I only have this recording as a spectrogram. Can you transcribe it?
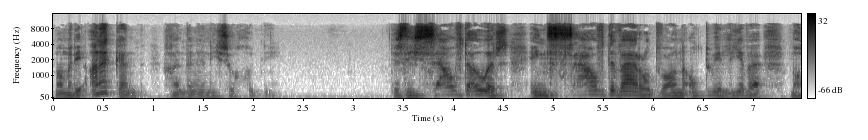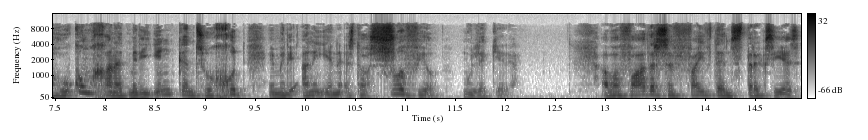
maar met die ander kind gaan dinge nie so goed nie. Dis dieselfde ouers en selfde wêreld waarin al twee lewe, maar hoekom gaan dit met die een kind so goed en met die ander een is daar soveel moeilikhede? Maar Vader se vyfde instruksie is:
